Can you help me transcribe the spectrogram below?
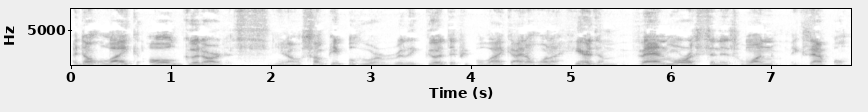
I don't like all good artists. You know, some people who are really good that people like, I don't want to hear them. Van Morrison is one example.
